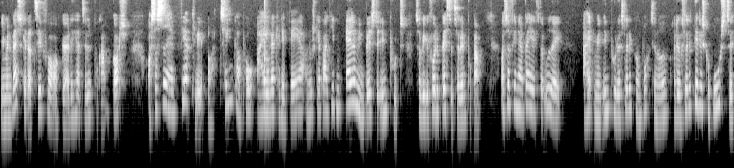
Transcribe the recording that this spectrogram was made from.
jamen hvad skal der til for at gøre det her talentprogram godt? Og så sidder jeg virkelig og tænker på, ej, hvad kan det være? Og nu skal jeg bare give dem alle mine bedste input, så vi kan få det bedste talentprogram. Og så finder jeg bagefter ud af, ej, min input er slet ikke blevet brugt til noget, og det var slet ikke det, det skulle bruges til.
